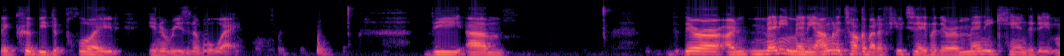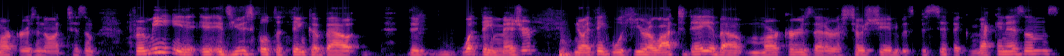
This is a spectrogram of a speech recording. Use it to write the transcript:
they could be deployed in a reasonable way. The um, there are, are, many, many, I'm going to talk about a few today, but there are many candidate markers in autism. For me, it, it's useful to think about the what they measure. You know, I think we'll hear a lot today about markers that are associated with specific mechanisms.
